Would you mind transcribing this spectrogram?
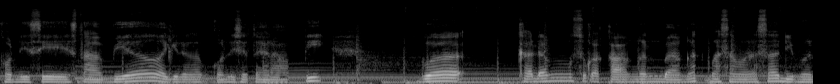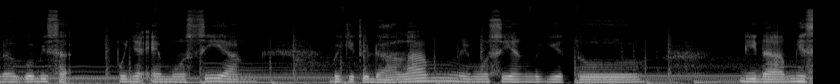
kondisi stabil lagi dalam kondisi terapi gue kadang suka kangen banget masa-masa di mana gue bisa punya emosi yang begitu dalam emosi yang begitu dinamis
